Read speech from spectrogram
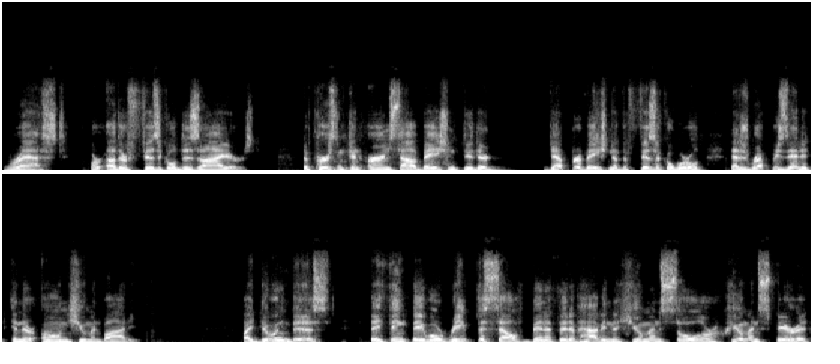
rest, or other physical desires, the person can earn salvation through their deprivation of the physical world that is represented in their own human body. By doing this, they think they will reap the self benefit of having the human soul or human spirit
